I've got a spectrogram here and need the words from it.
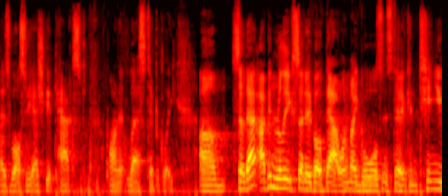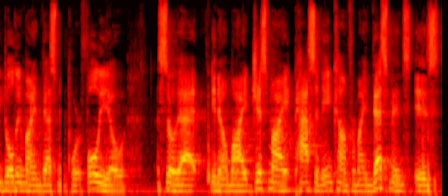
as well, so you actually get taxed on it less typically. Um, so that I've been really excited about that. One of my goals is to continue building my investment portfolio so that you know my just my passive income from my investments is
